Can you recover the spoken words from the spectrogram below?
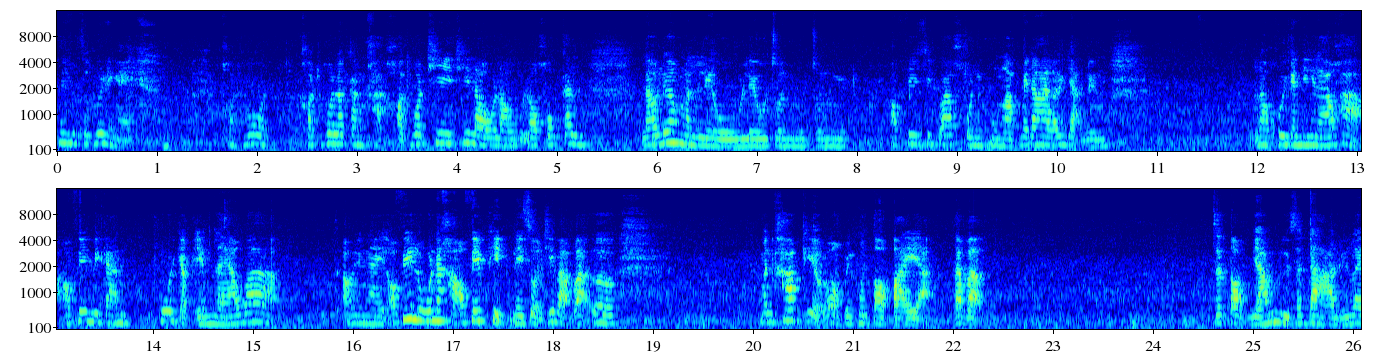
ไม่รู้จะพูดยังไง ขอโทษ ขอโทษแล้วกันค่ะ ขอโทษที่ที่เราเราเราคบกัน แล้วเรื่องมันเร็วเร็วจนจนออฟฟี่คิดว่าคนคงรับไม่ได้แล้วอีกอย่างหนึ่งเราคุยกันดีแล้วค่ะออฟฟี่มีการพูดกับเอ็มแล้วว่า เอายังไงออฟฟี่รู้นะคะออฟฟี่ผิดในส่วนที่แบบว่า เออ มันคาบเกี่ยวระหว่างเป็นคนต่อไปอะแต่แบบ จะตอบย้ำหรือจะด่าหรืออะไร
